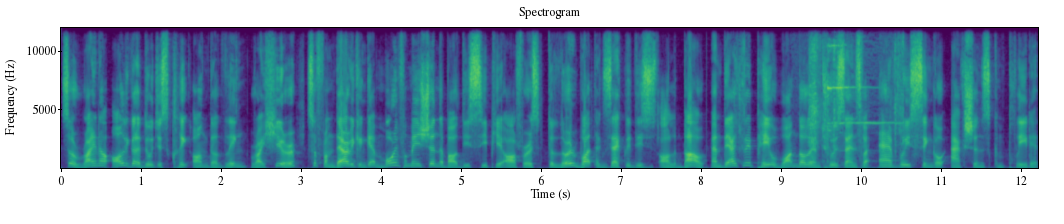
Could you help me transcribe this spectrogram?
So right now, all you gotta do is just click on the link right here. So from there, we can get more information about these CPA offers to learn what exactly this is all about. And they actually pay $1.02 for every single actions completed.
